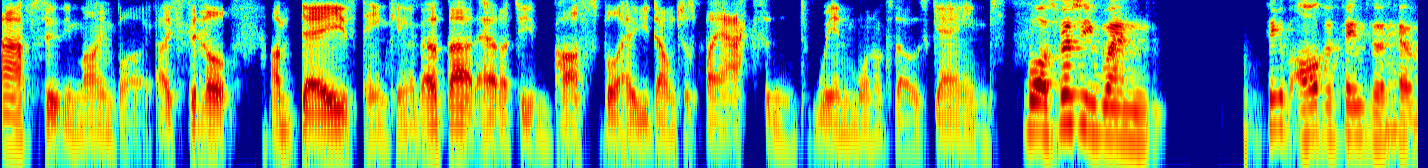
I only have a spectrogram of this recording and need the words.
absolutely mind blowing. I still I'm dazed thinking about that, how that's even possible, how you don't just by accident win one of those games. Well, especially when think of all the things that have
